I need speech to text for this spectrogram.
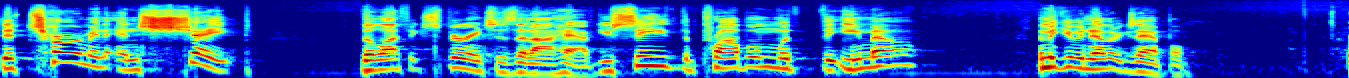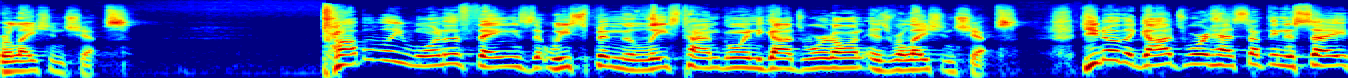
determine and shape the life experiences that I have. You see the problem with the email? Let me give you another example relationships. Probably one of the things that we spend the least time going to God's Word on is relationships. Do you know that God's Word has something to say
